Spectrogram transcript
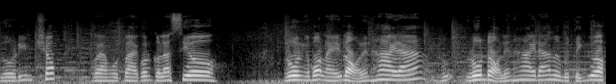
Grim chóc Và một vài con Glacier. Roll cái bọn này đỏ lên hai đã. Roll đỏ lên hai đã rồi mới tính được.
